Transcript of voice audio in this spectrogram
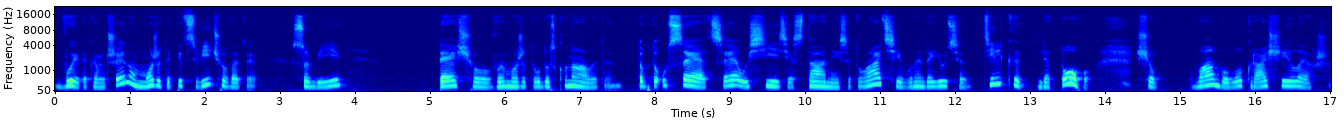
ви таким чином можете підсвічувати собі те, що ви можете удосконалити. Тобто, усе це, усі ці стани і ситуації, вони даються тільки для того, щоб вам було краще і легше.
